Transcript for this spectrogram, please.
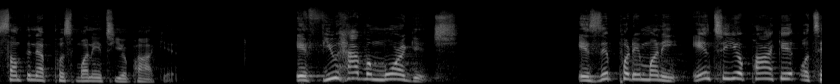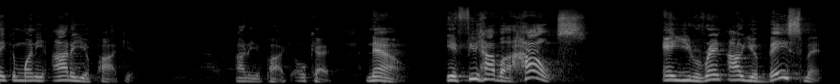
something that puts money into your pocket. If you have a mortgage, is it putting money into your pocket or taking money out of your pocket? Out of your pocket. Okay. Now, if you have a house and you rent out your basement,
